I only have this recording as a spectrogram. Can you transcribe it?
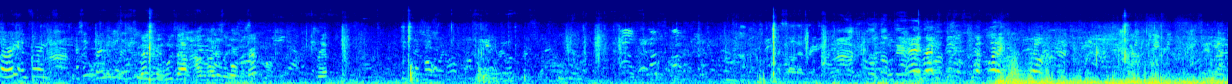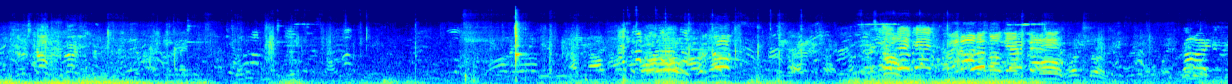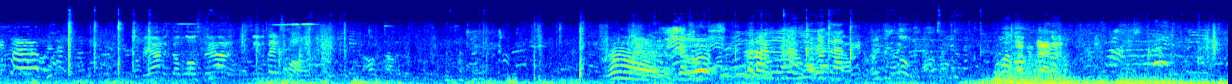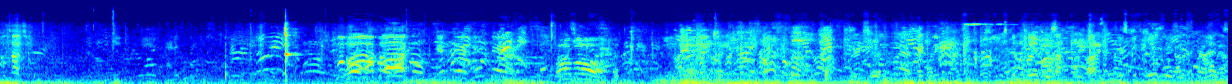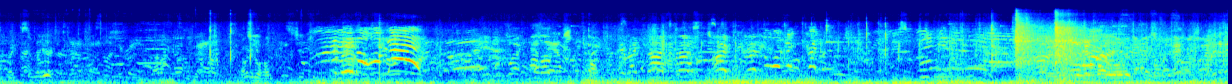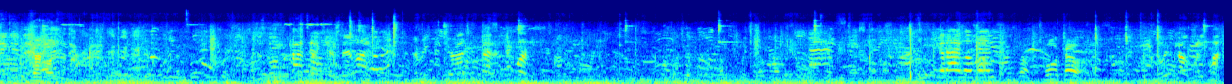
sorry, I'm sorry. I think Benjamin is too. Benjamin, who's that? I'm, I'm just pulling the trip. Trip. Right? So right here. Come on. Just going for contact here. Stay alive. Every pitch you're on to your best. Keep working. Good eye, Logan. Full count. Go your count, buddy. Come on.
